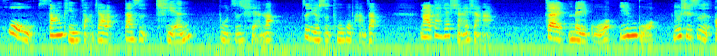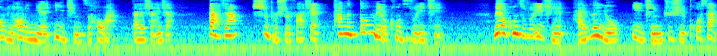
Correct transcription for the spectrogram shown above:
货物商品涨价了，但是钱不值钱了，这就是通货膨胀。那大家想一想啊，在美国、英国，尤其是二零二零年疫情之后啊，大家想一想，大家是不是发现他们都没有控制住疫情？没有控制住疫情，还任由疫情继续扩散。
